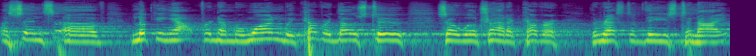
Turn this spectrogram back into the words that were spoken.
a sense of looking out for number one. We covered those two, so we'll try to cover the rest of these tonight.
